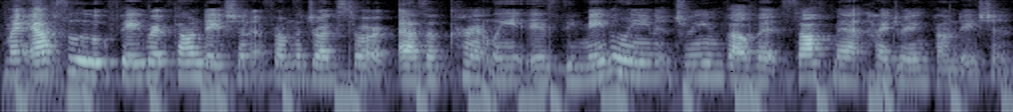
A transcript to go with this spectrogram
My absolute favorite foundation from the drugstore as of currently is the Maybelline Dream Velvet Soft Matte Hydrating Foundation.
